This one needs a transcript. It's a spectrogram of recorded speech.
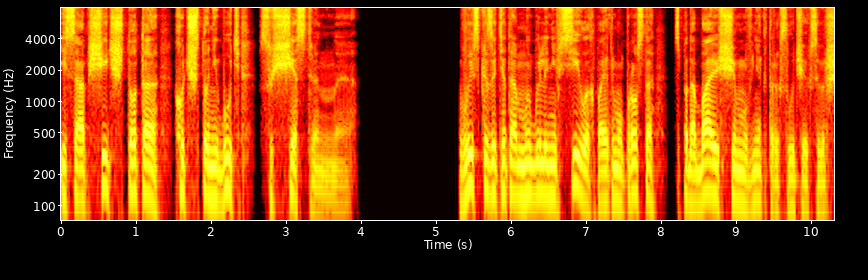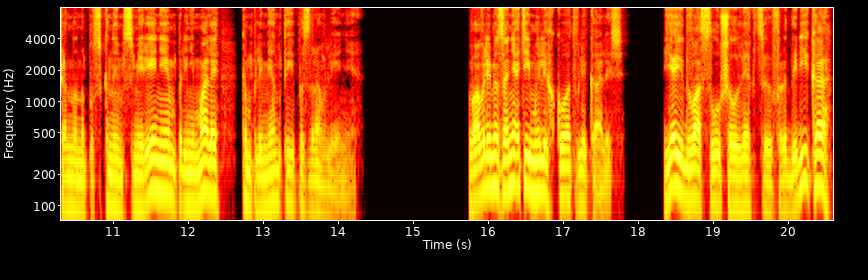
и сообщить что-то, хоть что-нибудь существенное. Высказать это мы были не в силах, поэтому просто с подобающим, в некоторых случаях совершенно напускным смирением принимали комплименты и поздравления. Во время занятий мы легко отвлекались. Я едва слушал лекцию Фредерика,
